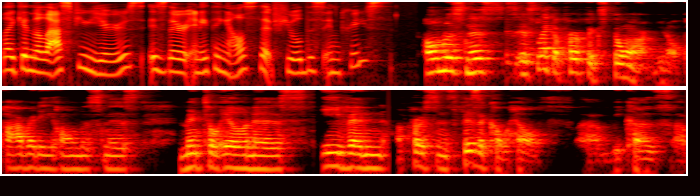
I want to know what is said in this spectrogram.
Like in the last few years, is there anything else that fueled this increase? Homelessness, it's like a perfect storm, you know, poverty, homelessness, mental illness, even a person's physical health um, because uh,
